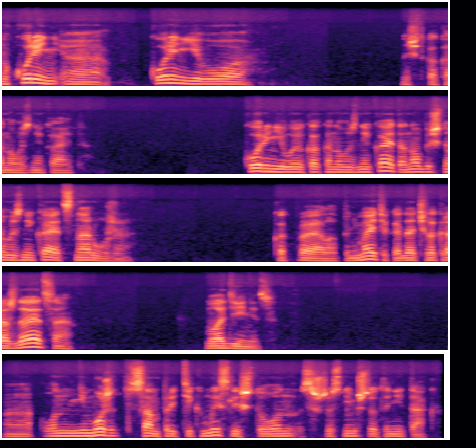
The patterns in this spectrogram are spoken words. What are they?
Но корень, э, корень его, значит, как оно возникает? Корень его и как оно возникает, оно обычно возникает снаружи. Как правило, понимаете, когда человек рождается, младенец, а, он не может сам прийти к мысли, что, он, что с ним что-то не так.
